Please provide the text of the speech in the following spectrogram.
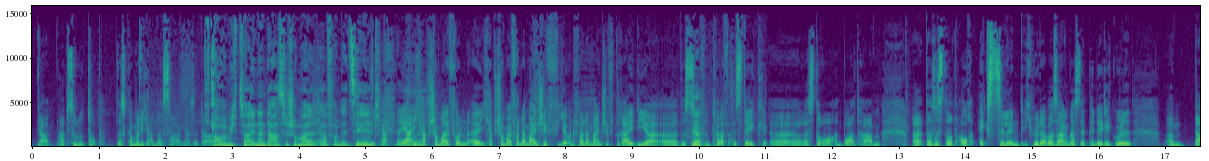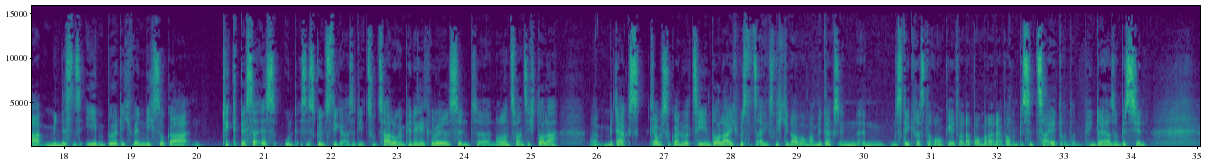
ja, absolut top. Das kann man nicht anders sagen. Also da. Ich glaube mich zu erinnern, da hast du schon mal äh, hab, von erzählt. Ich habe, naja, äh, ich habe schon mal von, äh, ich habe schon mal von der Mein Schiff 4 und von der Mein Schiff 3, die ja äh, das Surf ja. and Turf als Steak äh, Restaurant an Bord haben. Äh, das ist dort auch exzellent. Ich würde aber sagen, dass der Pinnacle Grill ähm, da mindestens ebenbürtig, wenn nicht sogar ein Tick besser ist und es ist günstiger. Also die Zuzahlung im Pinnacle Grill sind äh, 29 Dollar äh, mittags, glaube ich, sogar nur 10 Dollar. Ich wüsste jetzt eigentlich nicht genau, warum man mittags in, in ein Steak-Restaurant geht, weil da braucht man dann einfach ein bisschen Zeit und, und hinterher so ein bisschen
